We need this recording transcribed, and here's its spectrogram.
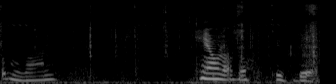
ต้มหวานเหี่ยวเหรอเด้อถึกแดด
